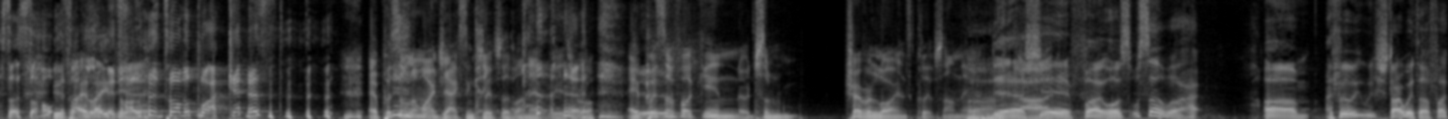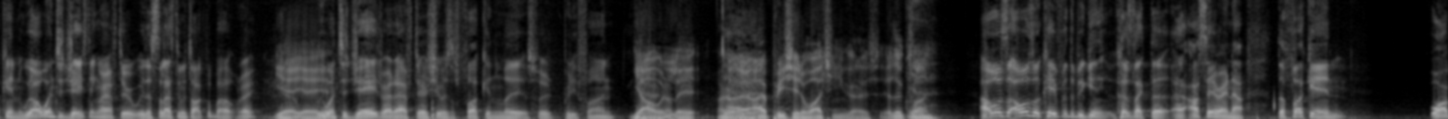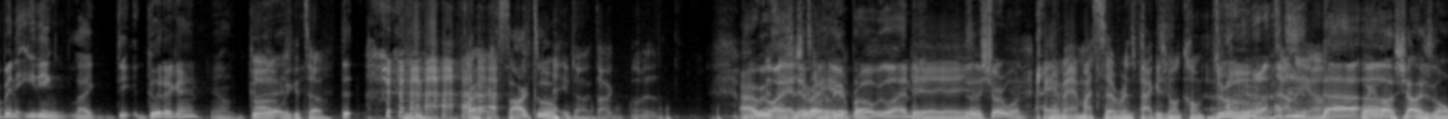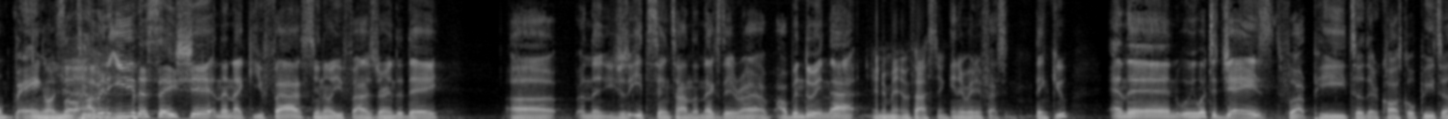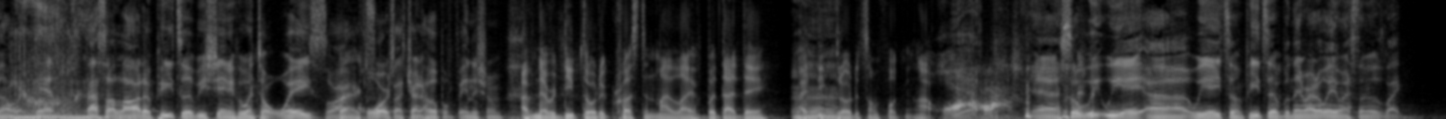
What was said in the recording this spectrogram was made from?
So it's all, His it's all, highlights? it's, all, it's all the podcast. Hey, put some Lamar Jackson clips up on that bitch, bro. Hey, put some fucking some Trevor Lawrence clips on there. Uh, yeah, God. shit. Fuck. Well, what's what's up? Well, I, um, I feel we, we should start with a fucking. We all went to Jay's thing right after. That's the last thing we talked about, right? Yeah, yeah, We yeah. went to Jay's right after. She was fucking lit. It was pretty fun. Y'all Yeah, were I know. lit. Yeah. I, I appreciated watching you guys. It looked fun. I was I was okay for the beginning because like the I- I'll say it right now the fucking. Well, I've been eating like d- good again. You know, good. Uh, we could tell. The, Facts. Talk to him. Hey, talk, talk. All right, we're gonna end it right here, bro. We're gonna end it. Yeah, yeah, This is a short one. Hey man, my severance package gonna come through. I'm telling you. The, Weight uh, loss challenge is gonna bang on So YouTube. I've been eating the same shit, and then like you fast, you know, you fast during the day, uh, and then you just eat the same time the next day, right? I've, I've been doing that Intermittent fasting. intermittent fasting. Thank you. And then when we went to Jay's, got pizza, their Costco pizza, and I was like, damn, that's a lot of pizza. It'd be shame if it went to waste. So I, of course I try to help them finish them. I've never deep throated crust in my life, but that day I Uh-huh. deep throated some fucking. yeah. So we we ate uh we ate some pizza, but then right away my stomach was like,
